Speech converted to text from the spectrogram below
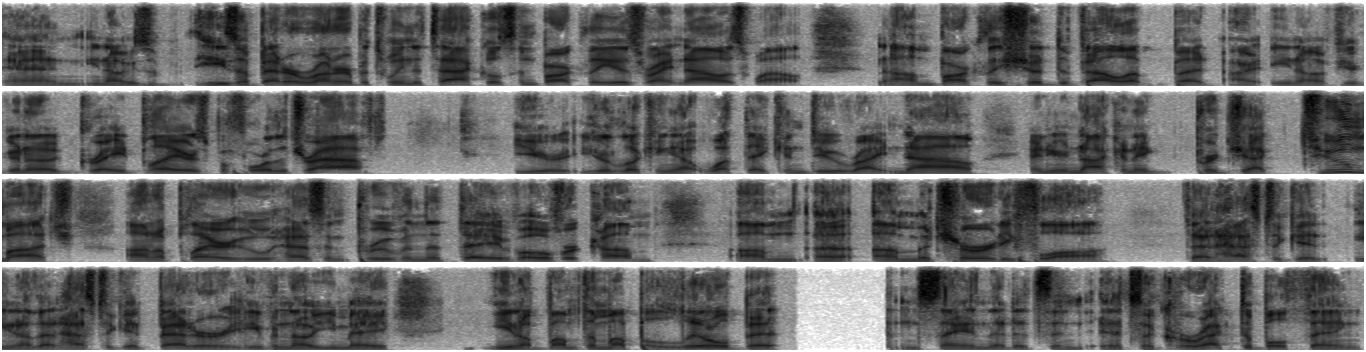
and you know he's a, he's a better runner between the tackles than Barkley is right now as well. Um, Barkley should develop, but uh, you know if you're going to grade players before the draft. You're, you're looking at what they can do right now, and you're not going to project too much on a player who hasn't proven that they've overcome um, a, a maturity flaw that has to get you know that has to get better even though you may you know bump them up a little bit and saying that it's an it's a correctable thing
